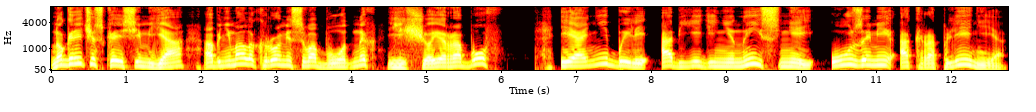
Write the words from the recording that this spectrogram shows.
Но греческая семья обнимала кроме свободных еще и рабов, и они были объединены с ней узами окропления,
